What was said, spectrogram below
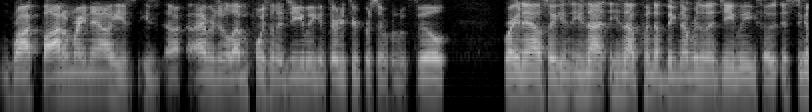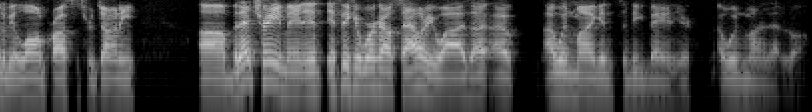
rock bottom right now. He's he's uh, averaging 11 points in the G League and 33 percent from the field right now. So he's, he's not he's not putting up big numbers in the G League. So it's going to be a long process for Johnny. Um, but that trade, man, if, if it could work out salary wise, I, I I wouldn't mind getting Saddiq Bey in here. I wouldn't mind that at all.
